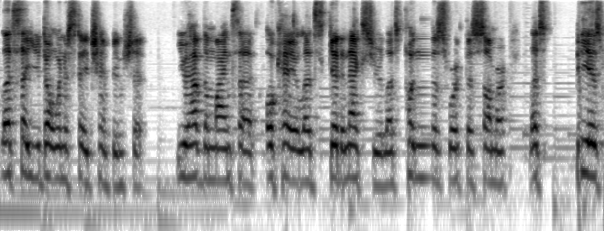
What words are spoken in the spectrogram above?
let's say you don't win a state championship. You have the mindset, okay, let's get it next year. Let's put in this work this summer. Let's be as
